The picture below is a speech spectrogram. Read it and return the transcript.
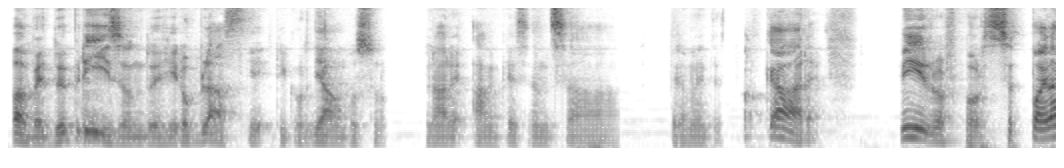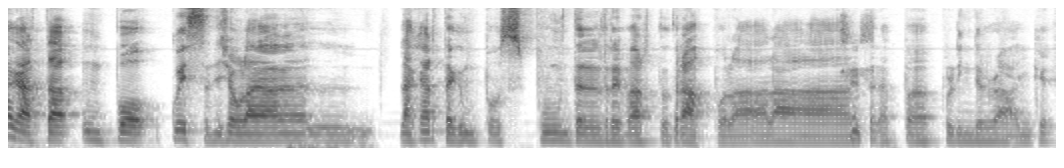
Vabbè, due Prison, mm. due Hero Blast che ricordiamo possono funzionare anche senza veramente spaccare. Mirror Force, poi la carta un po', questa diciamo la, la carta che un po' spunta nel reparto trappola, la, la, la Pulling the Rug.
